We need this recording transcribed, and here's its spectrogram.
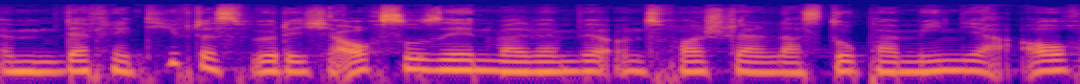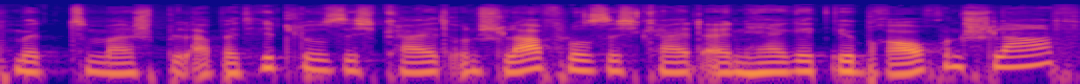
Ähm, definitiv, das würde ich auch so sehen, weil wenn wir uns vorstellen, dass Dopamin ja auch mit zum Beispiel Appetitlosigkeit und Schlaflosigkeit einhergeht, wir brauchen Schlaf,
